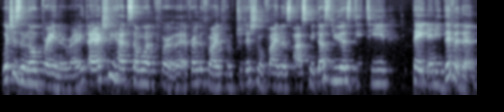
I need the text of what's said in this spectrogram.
which is a no-brainer right? I actually had someone for a friend of mine from traditional finance ask me does usdt pay any dividend?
